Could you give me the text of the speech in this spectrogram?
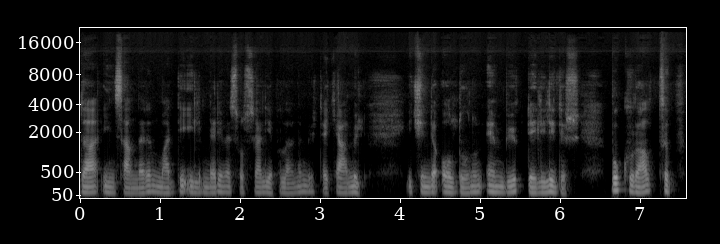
da insanların maddi ilimleri ve sosyal yapılarının bir tekamül içinde olduğunun en büyük delilidir. Bu kural tıp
